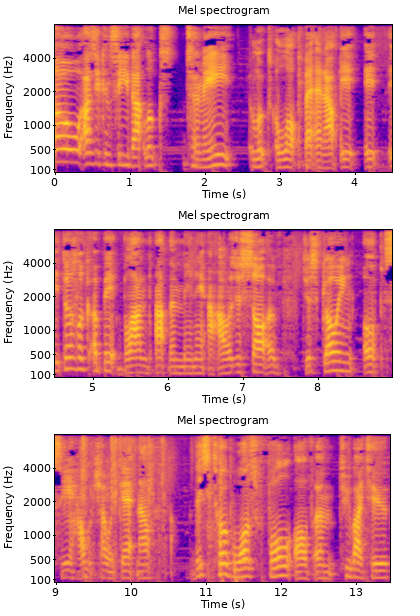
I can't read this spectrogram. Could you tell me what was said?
So, as you can see, that looks, to me, looks a lot better now. It, it, it does look a bit bland at the minute. I was just sort of just going up to see how much I would get. Now, this tub was full of um 2x2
